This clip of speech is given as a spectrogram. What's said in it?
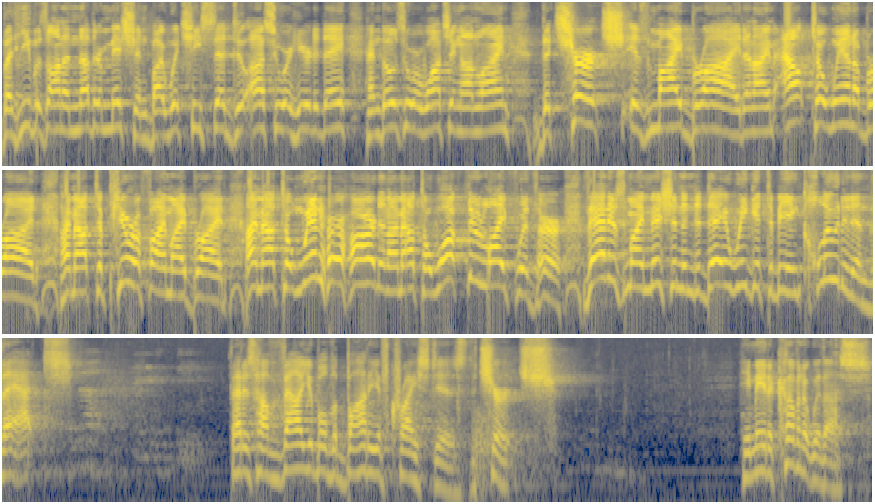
but he was on another mission by which he said to us who are here today and those who are watching online, The church is my bride, and I'm out to win a bride. I'm out to purify my bride. I'm out to win her heart, and I'm out to walk through life with her. That is my mission, and today we get to be included in that. That is how valuable the body of Christ is, the church. He made a covenant with us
